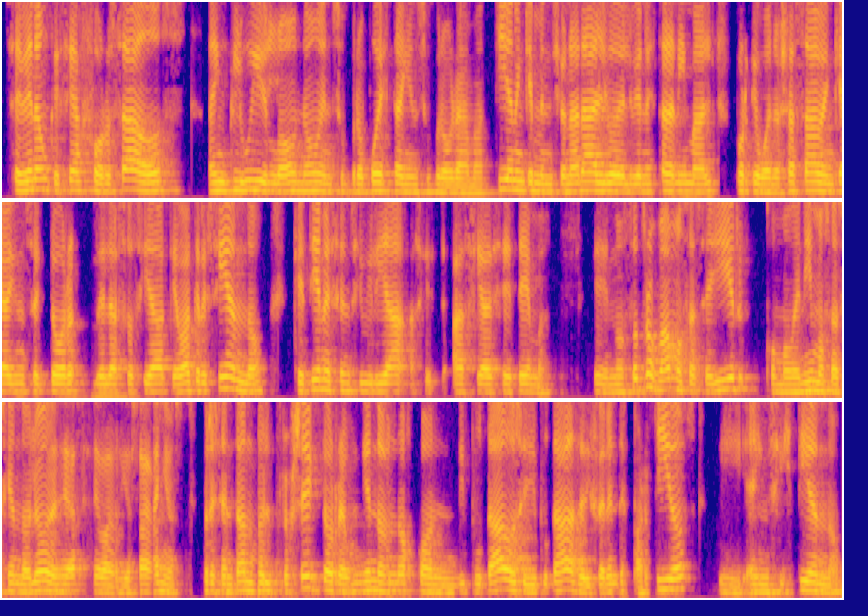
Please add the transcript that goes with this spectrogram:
se ven, aunque sea forzados, a incluirlo ¿no? en su propuesta y en su programa. Tienen que mencionar algo del bienestar animal porque, bueno, ya saben que hay un sector de la sociedad que va creciendo, que tiene sensibilidad hacia ese tema. Eh, nosotros vamos a seguir, como venimos haciéndolo desde hace varios años, presentando el proyecto, reuniéndonos con diputados y diputadas de diferentes partidos e insistiendo.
